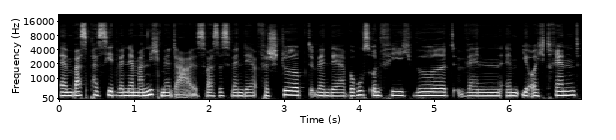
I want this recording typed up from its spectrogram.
ähm, was passiert, wenn der Mann nicht mehr da ist. Was ist, wenn der verstirbt, wenn der berufsunfähig wird, wenn ähm, ihr euch trennt.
